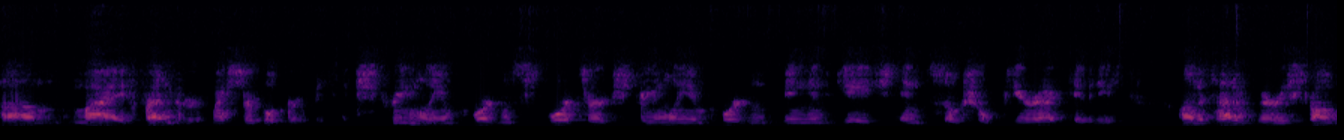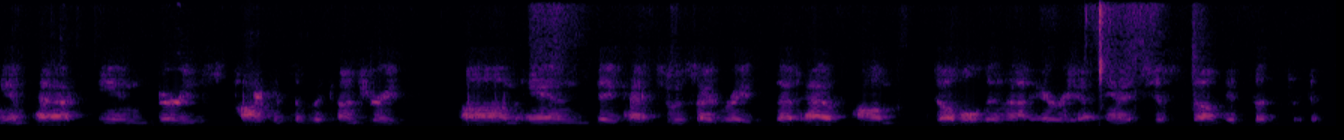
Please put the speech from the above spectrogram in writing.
um, my friend group, my circle group is extremely important. Sports are extremely important. Being engaged in social peer activities. Um, it's had a very strong impact in various pockets of the country, um, and they've had suicide rates that have um, doubled in that area. And it's just it's a, it's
